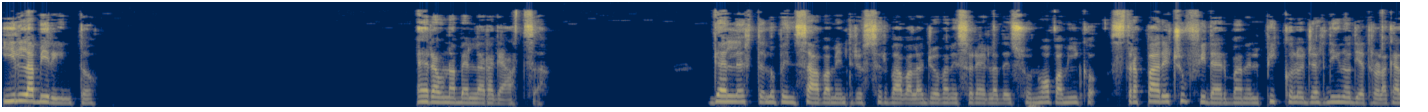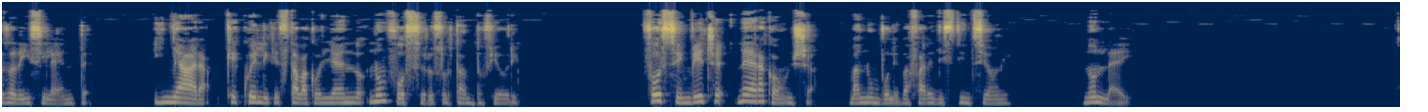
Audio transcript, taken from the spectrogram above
Il labirinto. Era una bella ragazza. Gellert lo pensava mentre osservava la giovane sorella del suo nuovo amico strappare ciuffi d'erba nel piccolo giardino dietro la casa dei Silente. Ignara che quelli che stava cogliendo non fossero soltanto fiori. Forse invece ne era conscia, ma non voleva fare distinzioni. Non lei.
